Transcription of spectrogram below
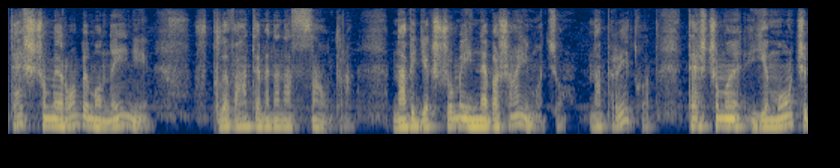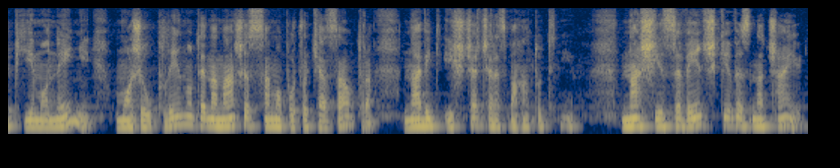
Те, що ми робимо нині, впливатиме на нас завтра, навіть якщо ми й не бажаємо цього. Наприклад, те, що ми їмо чи п'ємо нині, може вплинути на наше самопочуття завтра, навіть іще через багато днів. Наші звички визначають,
